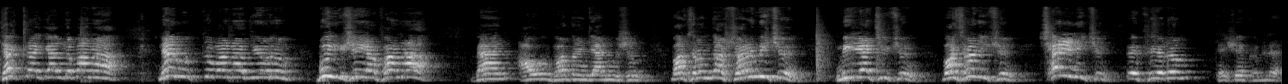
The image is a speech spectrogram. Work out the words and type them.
tekrar geldi bana. Ne mutlu bana diyorum bu işi yapana. Ben Avrupa'dan gelmişim. Vatandaşlarım için, millet için, vatan için, senin için öpüyorum. Teşekkürler.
